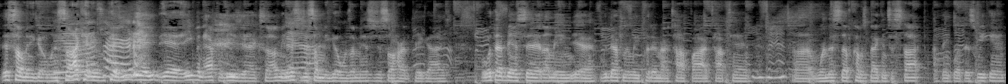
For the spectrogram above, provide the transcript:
There's so many good ones, so I can't even that's pick. Yeah, yeah, even Aphrodisiac. So I mean, there's just so many good ones. I mean, it's just so hard to pick, guys. But with that being said, I mean, yeah, we definitely put in our top five, top 10 Mm-hmm. Uh, when this stuff comes back into stock, I think what this weekend,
